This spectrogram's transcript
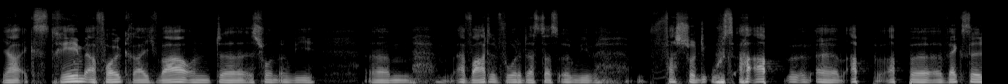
ja, extrem erfolgreich war und äh, es schon irgendwie ähm, erwartet wurde, dass das irgendwie fast schon die USA abwechselt, ab, ab, äh,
